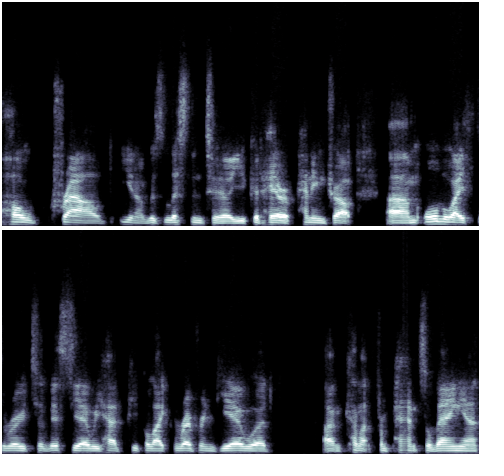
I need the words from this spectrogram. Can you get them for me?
whole crowd, you know, was listening to her. You could hear a penny drop. Um, all the way through to this year, we had people like Reverend Yearwood um, come up from Pennsylvania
